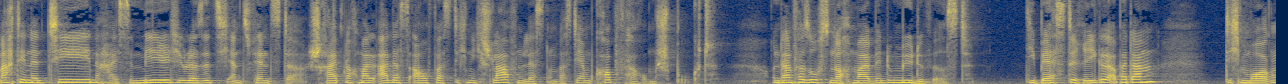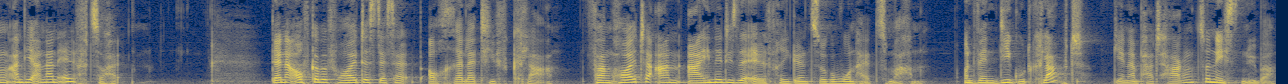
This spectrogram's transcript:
Mach dir einen Tee, eine heiße Milch oder sitz dich ans Fenster. Schreib nochmal alles auf, was dich nicht schlafen lässt und was dir im Kopf herumspuckt. Und dann versuch's nochmal, wenn du müde wirst. Die beste Regel aber dann, dich morgen an die anderen elf zu halten. Deine Aufgabe für heute ist deshalb auch relativ klar. Fang heute an, eine dieser elf Regeln zur Gewohnheit zu machen. Und wenn die gut klappt, geh in ein paar Tagen zur nächsten über.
